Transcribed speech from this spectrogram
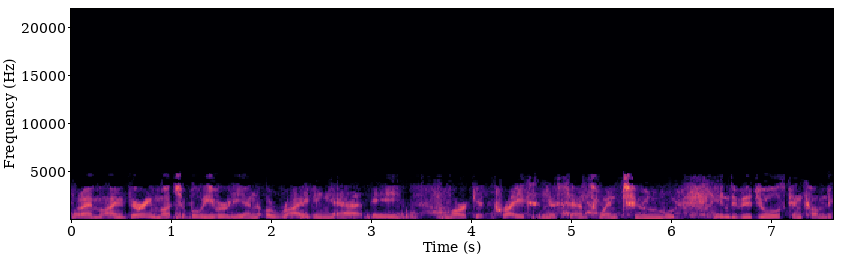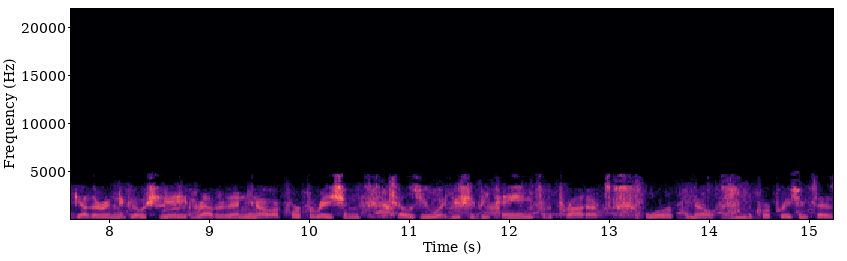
But I'm I'm very much a believer in arriving at a market price in this sense when two individuals can come together and negotiate rather than you know a corporation tells you what you should be paying for the product, or you know, the corporation says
